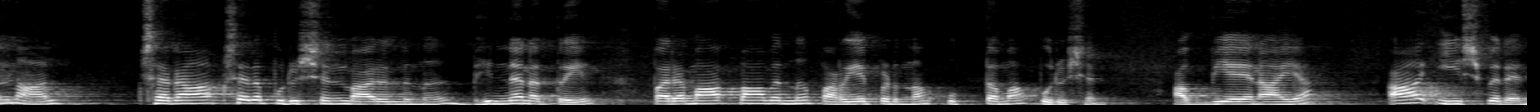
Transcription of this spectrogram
എന്നാൽ ക്ഷരാക്ഷര പുരുഷന്മാരിൽ നിന്ന് ഭിന്നനത്രേ പരമാത്മാവെന്ന് പറയപ്പെടുന്ന ഉത്തമ പുരുഷൻ അവ്യയനായ ആ ഈശ്വരൻ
